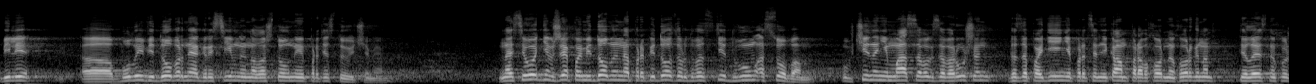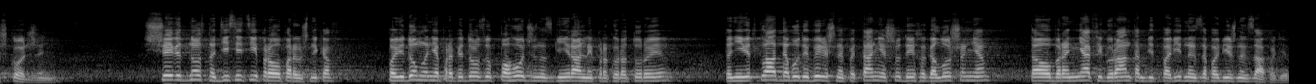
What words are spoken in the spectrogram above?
були, е, відобрані агресивно налаштованими протестуючими. На сьогодні вже повідомлено про підозру 22 особам у вчиненні масових заворушень та заподіяння працівникам правоохоронних органів тілесних ушкоджень. Ще відносно 10 правопорушників повідомлення про підозру погоджено з Генеральною прокуратурою та невідкладно буде вирішено питання щодо їх оголошення та обрання фігурантам відповідних запобіжних заходів.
